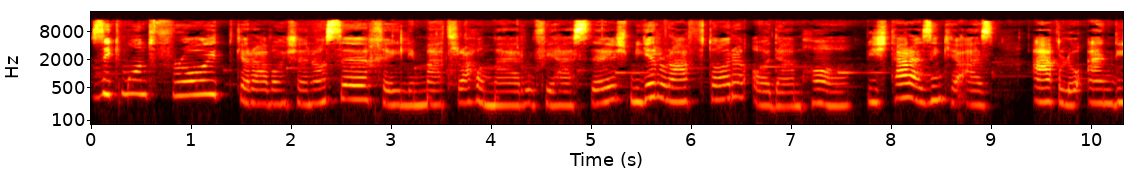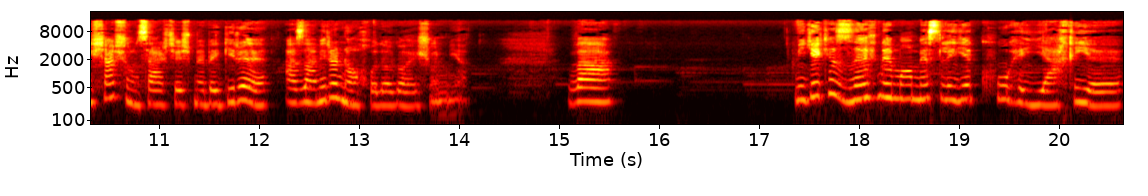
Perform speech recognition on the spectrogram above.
زیگموند فروید که روانشناس خیلی مطرح و معروفی هستش میگه رفتار آدم ها بیشتر از این که از عقل و اندیشهشون سرچشمه بگیره از زمیر ناخودآگاهشون میاد. و میگه که ذهن ما مثل یک کوه یخیه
